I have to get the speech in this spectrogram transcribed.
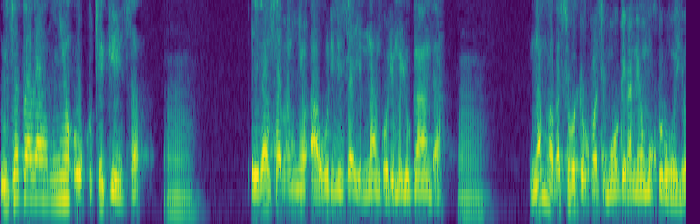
njagala nnyo okutegeeza Mm. era nsaba nnyo awuliriza yenna ng'oli mu uganda. Nammwe abasobodde okuba nti mwogera n'omukulu oyo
